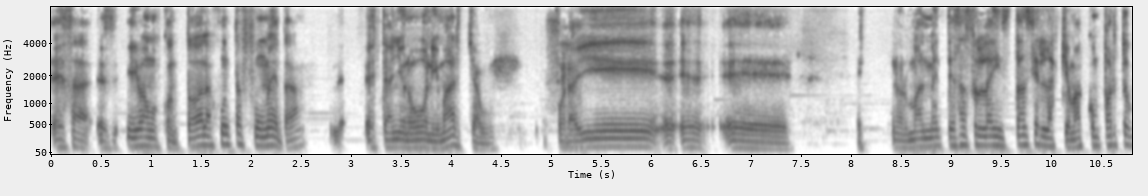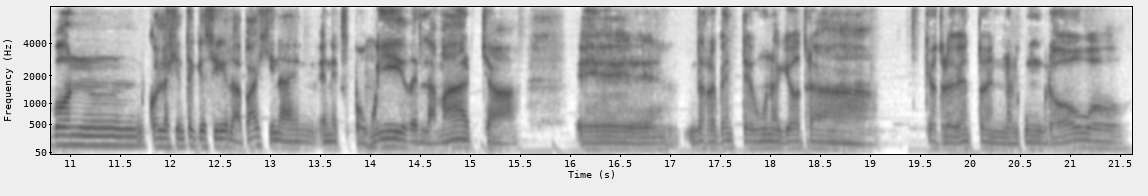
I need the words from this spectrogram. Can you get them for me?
esa es- íbamos con toda la junta fumeta. Este año no hubo ni marcha. po. Por ahí, eh, eh, eh, normalmente esas son las instancias en las que más comparto con, con la gente que sigue la página, en, en Expo Weed, en la marcha, eh, de repente una que otra que otro evento en algún grow o,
